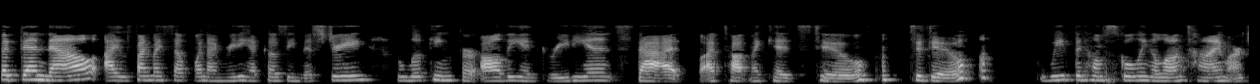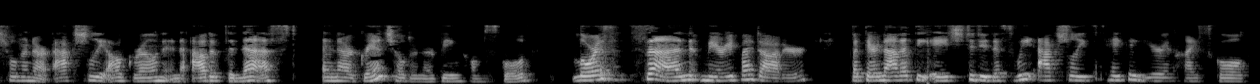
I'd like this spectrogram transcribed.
but then now I find myself when I'm reading a cozy mystery looking for all the ingredients that I've taught my kids to, to do. We've been homeschooling a long time. Our children are actually all grown and out of the nest and our grandchildren are being homeschooled. Laura's son married my daughter, but they're not at the age to do this. We actually take a year in high school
